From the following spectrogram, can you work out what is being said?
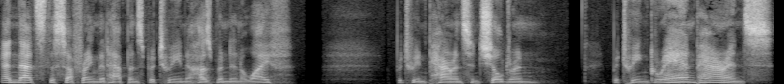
And that's the suffering that happens between a husband and a wife, between parents and children, between grandparents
